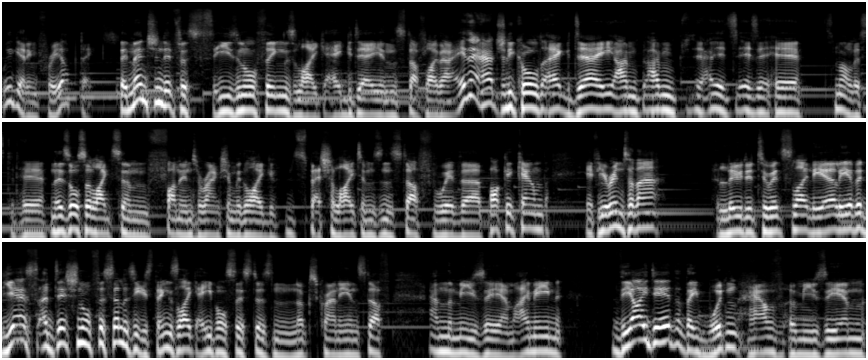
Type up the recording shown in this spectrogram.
we're getting free updates. They mentioned it for seasonal things like Egg Day and stuff like that. Is it actually called Egg Day? I'm, I'm, it's, is it here? It's not listed here. There's also like some fun interaction with like special items and stuff with uh, Pocket Camp. If you're into that, alluded to it slightly earlier, but yes, additional facilities, things like Able Sisters and Nook's Cranny and stuff, and the museum. I mean, the idea that they wouldn't have a museum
